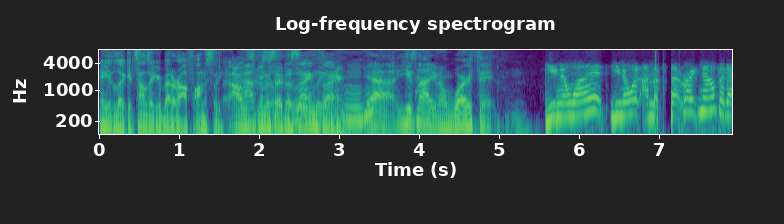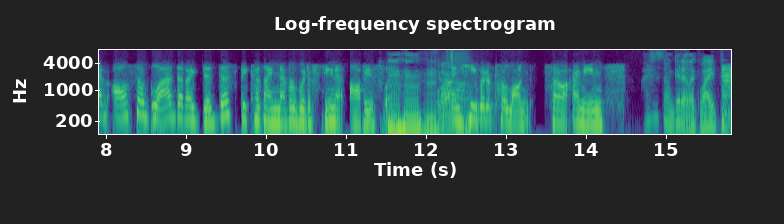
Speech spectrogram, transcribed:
Hey, look, it sounds like you're better off. Honestly, I was going to say the same thing. Mhm. Yeah, he's not even worth it. You know what? You know what? I'm upset right now, but I'm also glad that I did this because I never would have seen it, obviously. Mm-hmm. And he would have prolonged it. So, I mean, I just don't get it. Like why people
